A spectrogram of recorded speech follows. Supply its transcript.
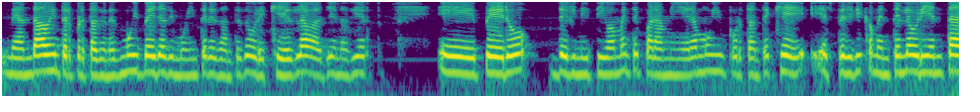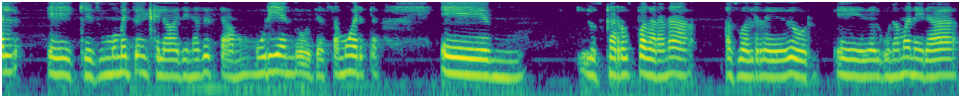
me han dado interpretaciones muy bellas y muy interesantes sobre qué es la ballena, ¿cierto? Eh, pero definitivamente para mí era muy importante que específicamente en la oriental, eh, que es un momento en el que la ballena se está muriendo o ya está muerta, eh, los carros pasaran a, su alrededor, de alguna manera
